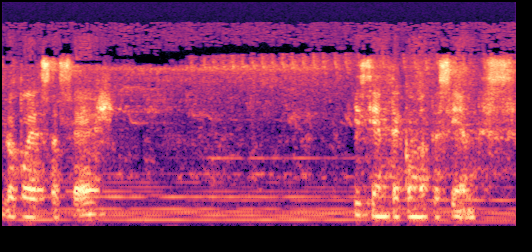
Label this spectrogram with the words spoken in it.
lo puedes hacer. Y siente cómo te sientes.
